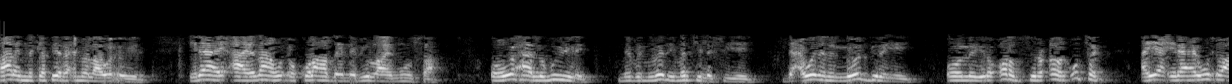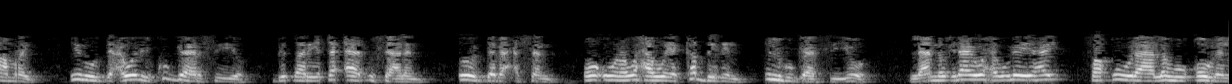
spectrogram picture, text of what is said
qaala ibnu kahiir raximahullah wuxuu yidhi ilaahay aayadahan wuxuu kula hadlay nabiyullahi muusa oo waxaa lagu yidhi nebinimadii markii la siiyey dacwadana loo dirayey oo la yidhi orod fircoon u tag ayaa ilaahay wuxuu amray inuu dacwadii ku gaarsiiyo bidariiqo aad u sahlan oo dabacsan oo uuna waxa weeye ka didin in lagu gaarsiiyo. Leanno ilaahay waxa uu leeyahay faquulaa lahu qowlan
